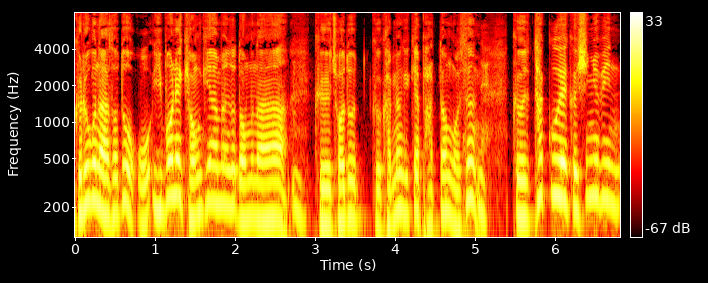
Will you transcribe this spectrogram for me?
그러고 나서도 오- 이번에 경기하면서 너무나 음. 그 저도 그 감명 깊게 봤던 것은 네. 그 탁구의 그 신유빈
